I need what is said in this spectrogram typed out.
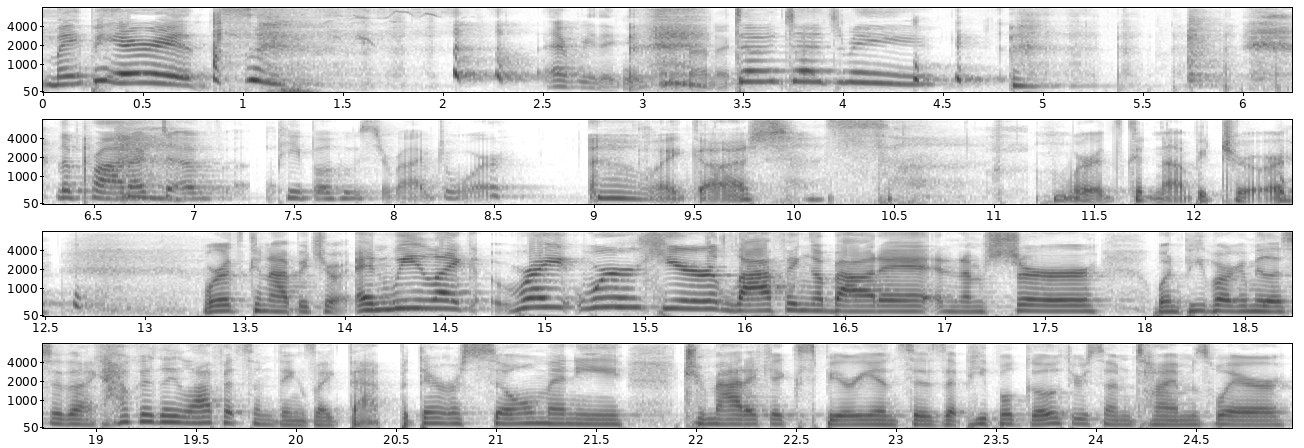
My parents. Everything is dramatic. Don't judge me. The product of people who survived war. Oh my gosh. Words could not be truer. Words cannot be true. And we like, right, we're here laughing about it. And I'm sure when people are to be listening, they're like, how could they laugh at some things like that? But there are so many traumatic experiences that people go through sometimes where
